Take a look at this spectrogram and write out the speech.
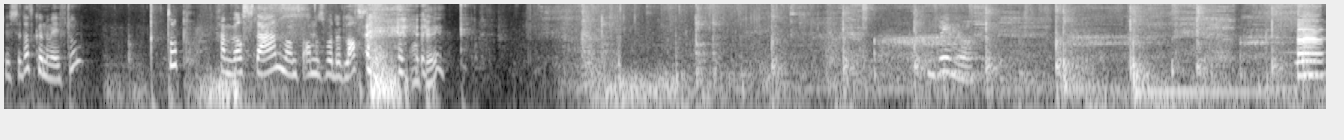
Dus dat kunnen we even doen. Top. Gaan we wel staan, want anders wordt het lastig. Oké. One,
